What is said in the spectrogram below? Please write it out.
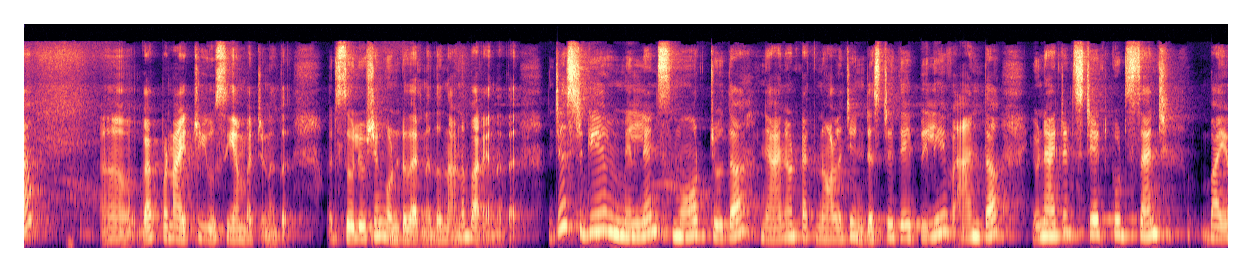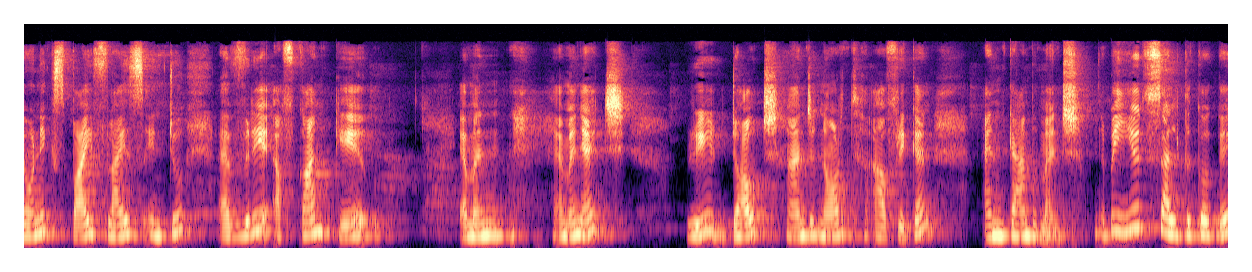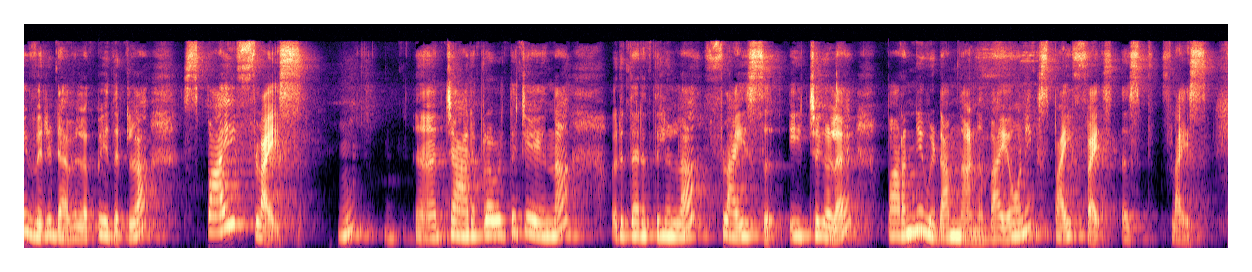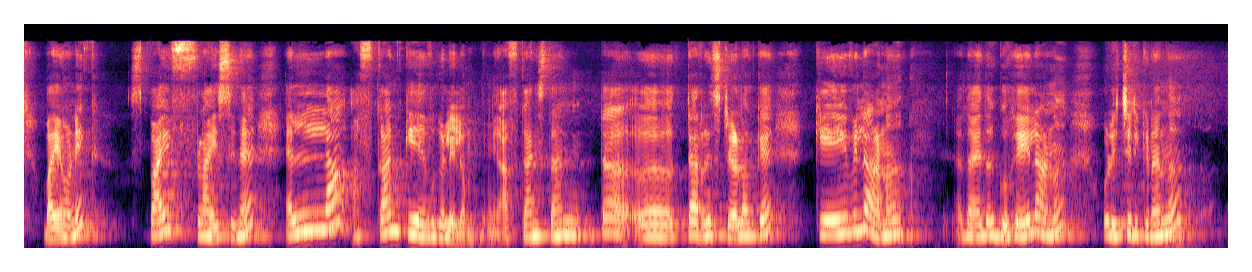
വെപ്പണായിട്ട് യൂസ് ചെയ്യാൻ പറ്റുന്നത് ഒരു സൊല്യൂഷൻ കൊണ്ടുവരുന്നത് എന്നാണ് പറയുന്നത്. Just give millions more to the nanotechnology industry they believe and the United State could send bionic spy flies into every Afghan cave Yemen Yemenite redoubt and North African encampment അപ്പോൾ ഈ ഒരു സ്ഥലത്തേക്കൊക്കെ ഇവർ develop ചെയ്തിട്ടുള്ള spy flies ചാരപ്രവൃത്തി ചെയ്യുന്ന ഒരു തരത്തിലുള്ള flies ഈച്ചകളെ പറഞ്ഞു വിടാം എന്നാണ് bionic spy flies flies bionic spy ഫ്ലൈസിനെ എല്ലാ അഫ്ഗാൻ കേവുകളിലും അഫ്ഗാനിസ്ഥാൻ ടെററിസ്റ്റുകളൊക്കെ കേവിലാണ് അതായത് ഗുഹയിലാണ് ഒളിച്ചിരിക്കണമെന്ന്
